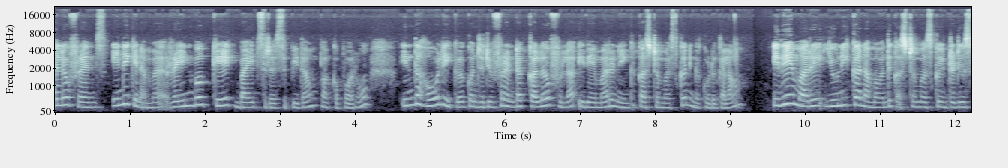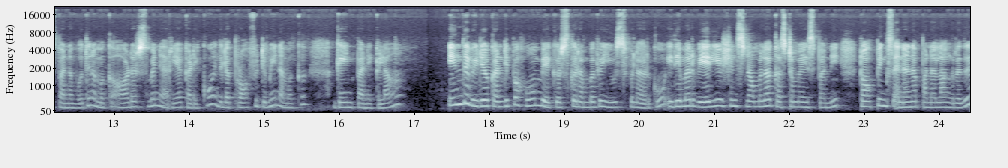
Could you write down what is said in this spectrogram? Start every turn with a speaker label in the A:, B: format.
A: Hello friends இன்றைக்கி நம்ம rainbow cake bytes recipe தான் பார்க்க போகிறோம் இந்த ஹோலிக்கு கொஞ்சம் டிஃப்ரெண்ட்டாக கலர்ஃபுல்லாக இதே மாதிரி நீங்கள் கஸ்டமர்ஸ்க்கு நீங்கள் கொடுக்கலாம். இதே மாதிரி யூனிக்காக நம்ம வந்து கஸ்டமர்ஸ்க்கு இன்ட்ரடியூஸ் பண்ணும்போது நமக்கு ஆர்டர்ஸுமே நிறையா கிடைக்கும். இதில் ப்ராஃபிட்டுமே நமக்கு கெயின் பண்ணிக்கலாம். இந்த வீடியோ கண்டிப்பாக ஹோம் பேக்கர்ஸ்க்கு ரொம்பவே யூஸ்ஃபுல்லாக இருக்கும். இதே மாதிரி வேரியேஷன்ஸ் நம்மளாக கஸ்டமைஸ் பண்ணி டாப்பிங்ஸ் என்னென்ன பண்ணலாங்கிறது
